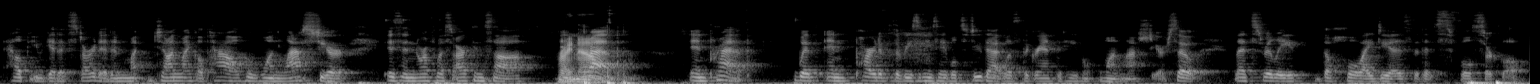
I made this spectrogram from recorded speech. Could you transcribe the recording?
help you get it started. And Mi- John Michael Powell, who won last year, is in Northwest Arkansas Right in now. prep in prep with and part of the reason he's able to do that was the grant that he won last year. So that's really the whole idea is that it's full circle.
